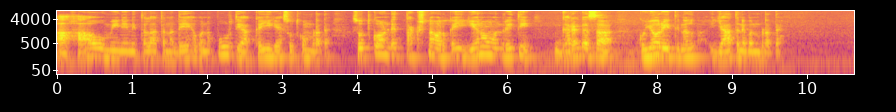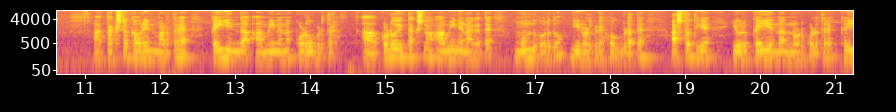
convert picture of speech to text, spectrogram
ಆ ಹಾವು ಮೀನೇನಿತ್ತಲ್ಲ, ತನ್ನ ದೇಹವನ್ನು ಪೂರ್ತಿ ಆ ಕೈಗೆ ಸುತ್ಕೊಂಡ್ಬಿಡತ್ತೆ. ಸುತ್ಕೊಂಡಿದ್ದ ತಕ್ಷಣ ಅವ್ರ ಕೈ ಏನೋ ಒಂದು ರೀತಿ ಗರಗಸ ಕುಯ್ಯೋ ರೀತಿನಲ್ಲಿ ಯಾತನೆ ಬಂದ್ಬಿಡತ್ತೆ. ಆ ತಕ್ಷಣಕ್ಕೆ ಅವ್ರೇನು ಮಾಡ್ತಾರೆ, ಕೈಯಿಂದ ಆ ಮೀನನ್ನು ಕೊಡೋಗ್ಬಿಡ್ತಾರೆ. ಆ ಕೊಡೋದ ತಕ್ಷಣ ಆ ಮೀನೇನಾಗುತ್ತೆ ಮುಂದೆ ಹೊರದು ನೀರೊಳಗಡೆ ಹೋಗ್ಬಿಡತ್ತೆ. ಅಷ್ಟೊತ್ತಿಗೆ ಇವರು ಕೈಯನ್ನು ನೋಡ್ಕೊಳ್ತಾರೆ. ಕೈ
